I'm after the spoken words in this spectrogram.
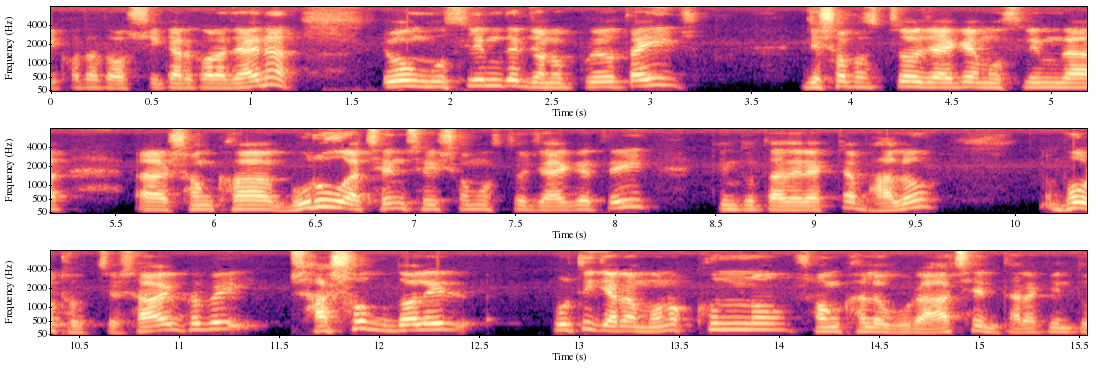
এই কথা তো অস্বীকার করা যায় না। এবং মুসলিমদের জনপ্রিয়তাই যে সমস্ত জায়গায় মুসলিমরা সংখ্যা গুরু আছেন, সেই সমস্ত জায়গাতেই কিন্তু তাদের একটা ভালো ভোট হচ্ছে। স্বাভাবিকভাবেই শাসক দলের প্রতি যারা মনক্ষুণ্ণ সংখ্যালঘুরা আছেন, তারা কিন্তু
